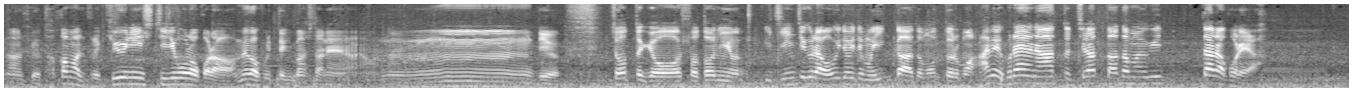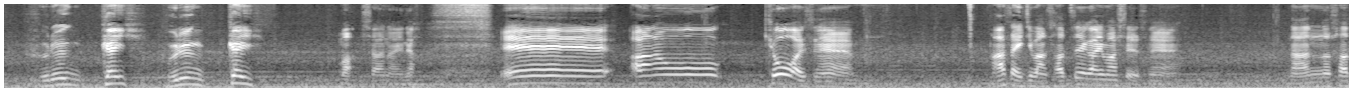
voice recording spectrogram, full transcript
なんですけど高松で急に7時頃から雨が降ってきましたね。うーんっていう。ちょっと今日外に1日ぐらい置いといてもいいかと思っとるもん。雨降らんよなとちらっと頭よぎったらこれや。降るんかい降るんかい。まあしゃあないな。えー、あのー、今日はですね朝一番撮影がありましてですね何の撮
